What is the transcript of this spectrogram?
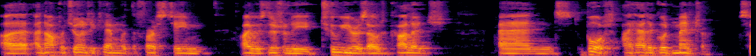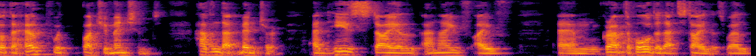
Uh, an opportunity came with the first team. I was literally two years out of college, and but I had a good mentor. So to help with what you mentioned, having that mentor and his style, and I've I've um, grabbed a hold of that style as well,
